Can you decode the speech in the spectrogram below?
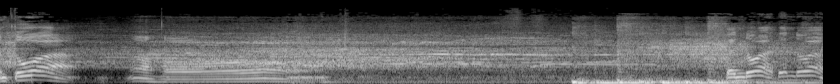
ต็มตัวอ๋อโหเต้นด้วย เต้นด้วย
